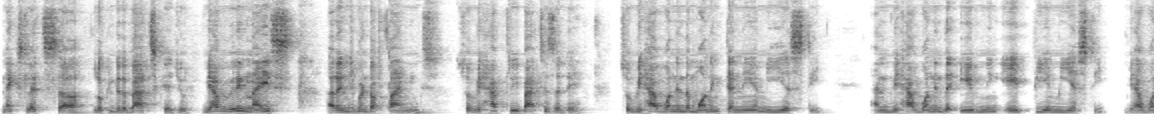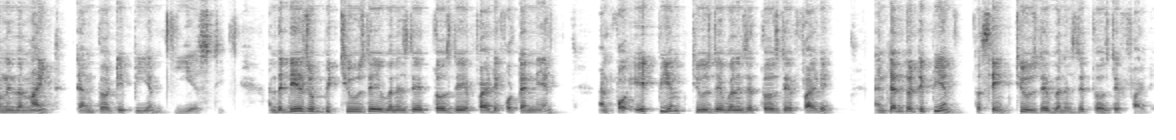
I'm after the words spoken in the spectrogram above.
Next, let's uh, look into the batch schedule. We have a very nice arrangement of timings. So we have three batches a day. So we have one in the morning 10 a.m. EST and we have one in the evening 8 p.m. EST. We have one in the night 10.30 p.m. EST. And the days would be Tuesday, Wednesday, Thursday, Friday for 10 a.m. And for 8 p.m. Tuesday, Wednesday, Thursday, Friday. And 10.30 p.m. the same Tuesday, Wednesday, Thursday, Friday.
